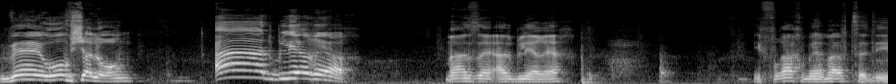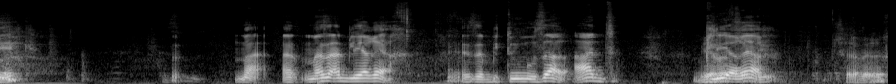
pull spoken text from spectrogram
ורוב שלום עד בלי ירח. מה זה עד בלי ירח? יפרח בימיו צדיק. מה, מה זה עד בלי ירח? איזה ביטוי מוזר, עד בלי ירח. של המלך.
